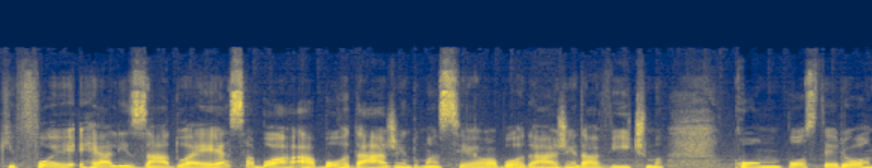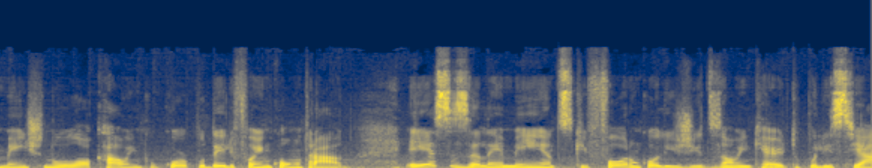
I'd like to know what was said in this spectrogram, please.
que foi realizado a essa abordagem do Maciel, a abordagem da vítima, como posteriormente no local em que o corpo dele foi encontrado. Esses elementos que foram coligidos ao inquérito policial,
